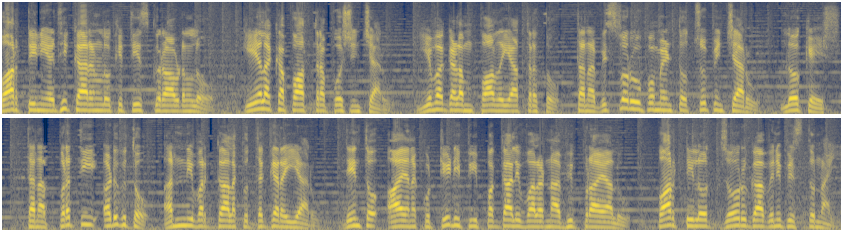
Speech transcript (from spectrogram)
పార్టీని అధికారంలోకి తీసుకురావడంలో కీలక పాత్ర పోషించారు. యువగళం పాదయాత్రతో తన విశ్వరూపమేంటో చూపించారు లోకేష్. తన ప్రతి అడుగుతో అన్ని వర్గాలకు దగ్గరయ్యారు. దీంతో ఆయనకు టీడీపీ పగ్గాలివ్వాలన్న అభిప్రాయాలు పార్టీలో జోరుగా వినిపిస్తున్నాయి.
